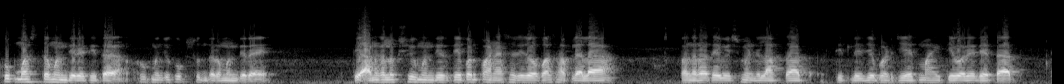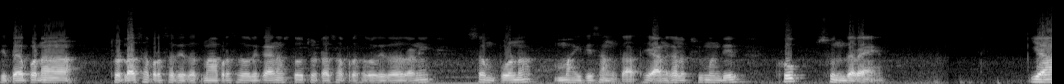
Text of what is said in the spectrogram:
खूप मस्त मंदिर आहे तिथं. खूप म्हणजे खूप सुंदर मंदिर आहे. ते अंगालक्ष्मी मंदिर ते पण पाहण्यासाठी जवळपास आपल्याला पंधरा ते वीस मिनिटं लागतात. तिथले जे भटजी आहेत माहिती वगैरे देतात. तिथं पण छोटासा प्रसाद देतात. महाप्रसाद वगैरे काय नसतो छोटासा प्रसाद वगैरे देतात आणि संपूर्ण माहिती सांगतात. हे अनघालक्ष्मी मंदिर खूप सुंदर आहे. या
